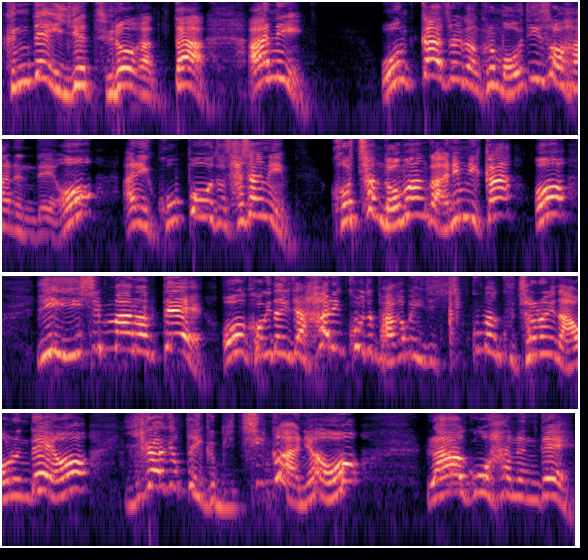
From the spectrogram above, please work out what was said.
근데 이게 들어갔다. 아니 원가 절감 그럼 어디서 하는데? 어? 아니 고퍼우드 사장님 거참 너무한 거 아닙니까? 어? 이 20만 원대 어 거기다 이제 할인 코드 박으면 이제 19만 9천 원이 나오는데 어? 이 가격대 이거 미친 거 아니야? 어? 라고 하는데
